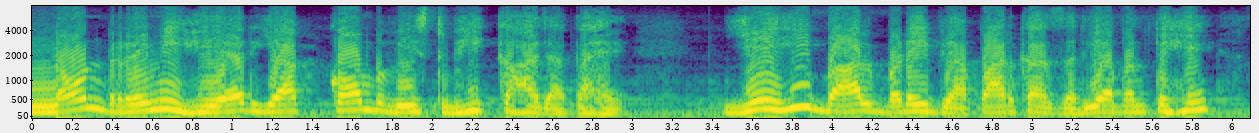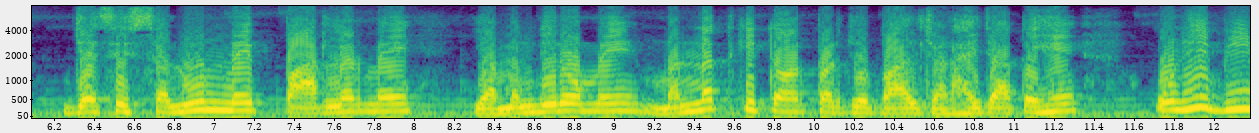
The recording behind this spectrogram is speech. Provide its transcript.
नॉन रेमी हेयर या कॉम्ब वेस्ट भी कहा जाता है। ये ही बाल बड़े व्यापार का ज़रिया बनते हैं, जैसे सलून में, पार्लर में या मंदिरों में मन्नत के तौर पर जो बाल चढ़ाए जाते हैं, उन्हें भी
